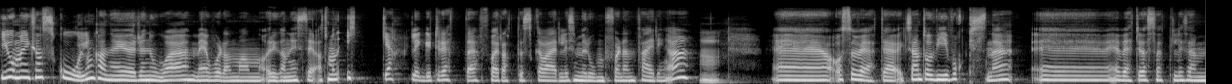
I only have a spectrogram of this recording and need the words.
Jo, men liksom. Skolen kan jo gjøre noe med hvordan man organiserer At man ikke legger til rette for at det skal være liksom rom for den feiringa. Eh, og så vet jeg, ikke sant? Og vi voksne eh, jeg vet jo også at liksom,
